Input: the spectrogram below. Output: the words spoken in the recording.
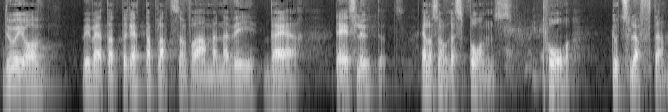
Du och jag, vi vet att den rätta platsen för amen när vi bär, det är slutet. Eller som respons på Guds löften.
